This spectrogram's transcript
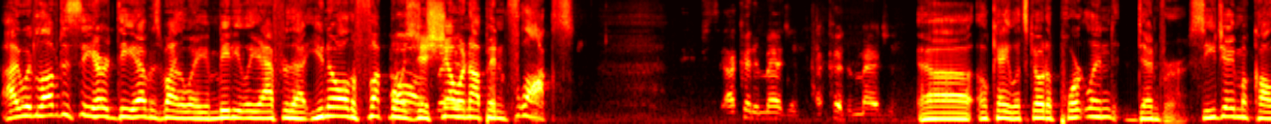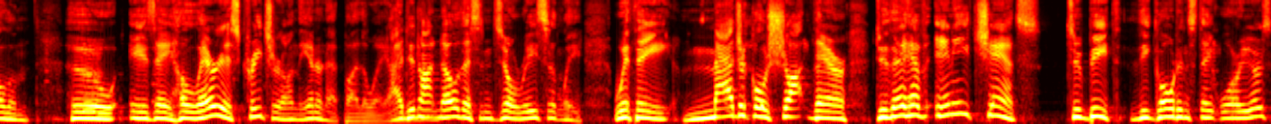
I would love to see her DMs, by the way, immediately after that. You know, all the fuckboys Oh, just man. showing up in flocks. I couldn't imagine. I couldn't imagine. Uh, okay, let's go to Portland, Denver. CJ McCollum, who is a hilarious creature on the internet, by the way. I did not know this until recently. With a magical shot there, do they have any chance to beat the Golden State Warriors?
